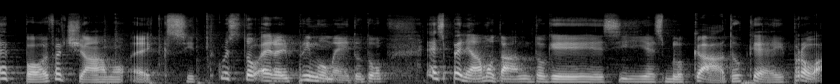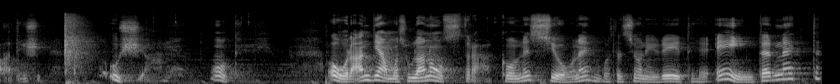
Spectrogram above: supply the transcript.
e poi facciamo exit. Questo era il primo metodo e speriamo tanto che si è sbloccato ok? Provateci. Usciamo. Ok Ora andiamo sulla nostra connessione, impostazioni rete e internet,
